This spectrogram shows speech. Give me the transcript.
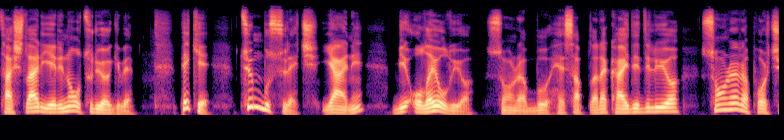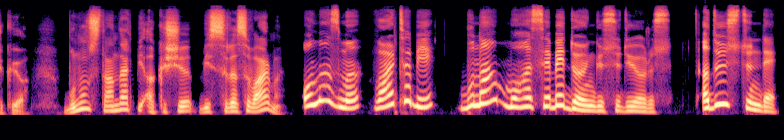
Taşlar yerine oturuyor gibi. Peki, tüm bu süreç yani bir olay oluyor, sonra bu hesaplara kaydediliyor, sonra rapor çıkıyor. Bunun standart bir akışı, bir sırası var mı? Olmaz mı? Var tabii. Buna muhasebe döngüsü diyoruz. Adı üstünde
